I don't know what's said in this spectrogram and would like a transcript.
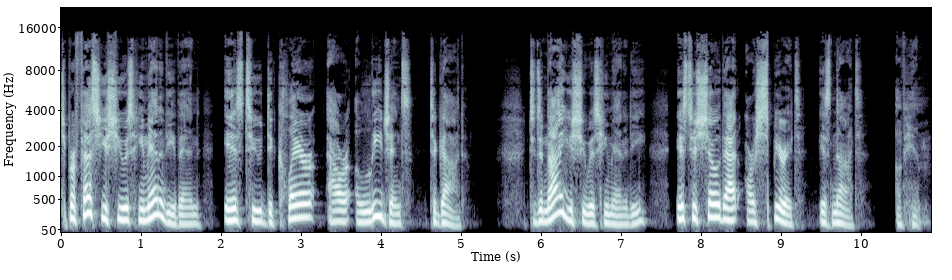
To profess Yeshua's humanity, then, is to declare our allegiance to God. To deny Yeshua's humanity is to show that our spirit is not of him.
